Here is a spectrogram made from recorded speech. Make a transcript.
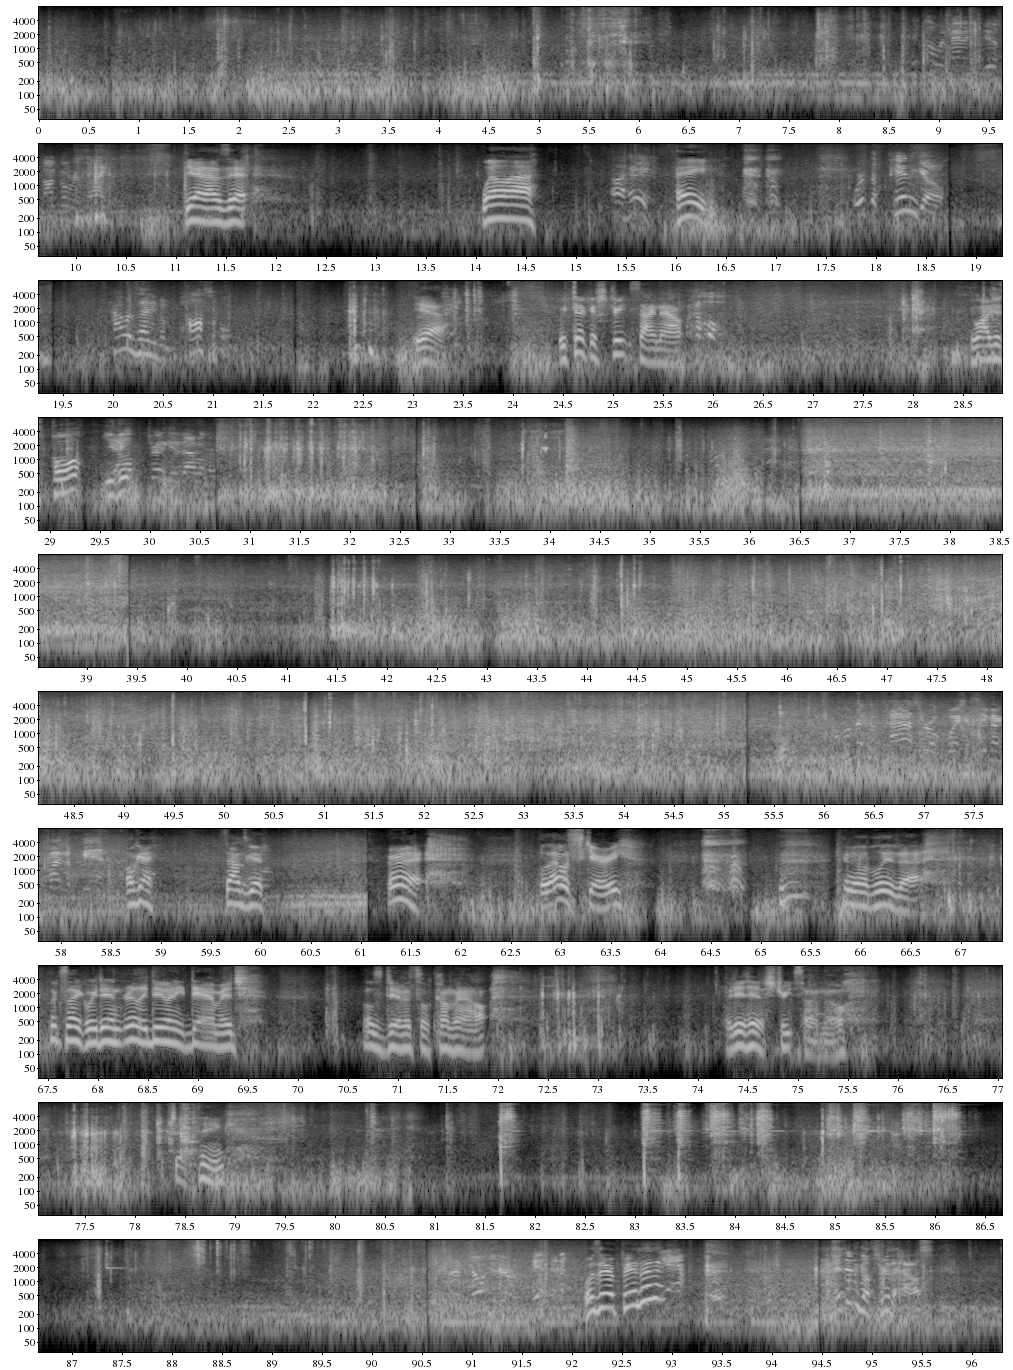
I think all we managed to do is knock over his light. Yeah, that was it. Well, uh, Oh, hey, hey, where'd the pin go? How is that even possible? yeah. We took a street sign out. Oh, You want to just pull? You yeah, think? I'll try to get it out on the. I'm gonna make a pass real quick and see if I can find the pin. Okay, sounds good. All right. Well, that was scary. You cannot believe that. Looks like we didn't really do any damage. Those divots will come out. We did hit a street sign though. Which I think I told you there was a pin in it. Was there a pin in it? Yeah. it didn't go through the house.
